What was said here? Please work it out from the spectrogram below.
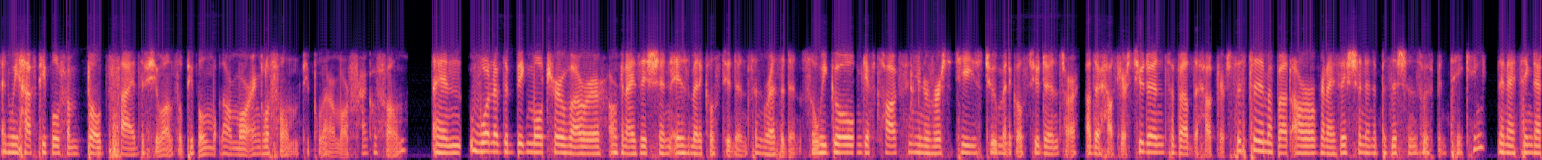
And we have people from both sides, if you want. So people are more Anglophone, people are more Francophone. And one of the big motor of our organization is medical students and residents. So we go and give talks in universities to medical students or other healthcare students about the healthcare system, about our organization and the positions we've been taking. And I think that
